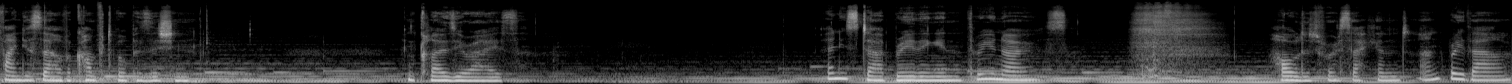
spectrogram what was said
Find yourself a comfortable position and close your eyes. And you start breathing in through your nose. Hold it for a second and breathe out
